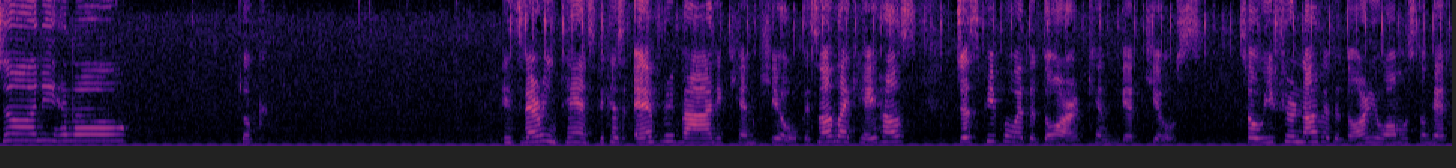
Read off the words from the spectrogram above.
Johnny, hello. Look. It's very intense because everybody can kill. It's not like Hay House, just people at the door can get kills. So if you're not at the door, you almost don't get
